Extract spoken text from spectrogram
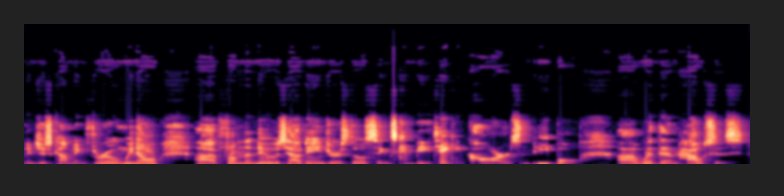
and just coming through. And we know uh, from the news how dangerous those things can be, taking cars and people uh, with them, houses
